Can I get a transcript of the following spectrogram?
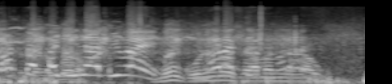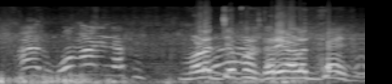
પડતો પછી ના પીવાય હું ઘોડીનો સામાન લઈને આવું હારું ઓ મારી નાખું. મળે જ પણ ઘરે અળદ ખાય છે.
